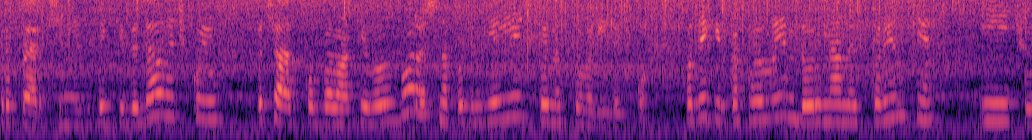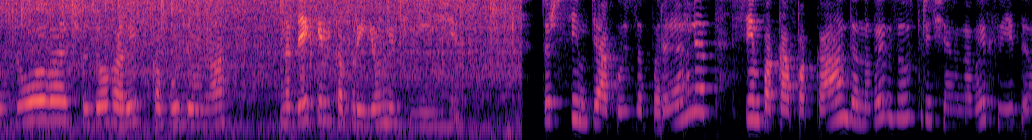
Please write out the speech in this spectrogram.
приперчені, збиті видалочкою. Спочатку обвалакиваю борошно, потім яєчко і на сковорідочку. По декілька хвилин до румяної скоринки і чудова, чудова рибка буде у нас на декілька прийомів їжі. Тож всім дякую за перегляд, всім пока-пока, до нових зустрічей нових відео.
